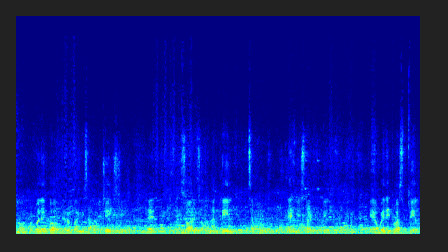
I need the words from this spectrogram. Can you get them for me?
O, pagbalik ko, meron pang isa. Change, change. Then, sorry, so until it's approved, then you start to build. Kaya when it was built,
